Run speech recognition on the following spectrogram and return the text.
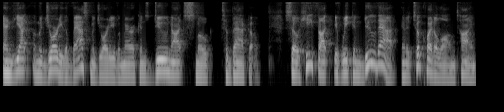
And yet, a majority, the vast majority of Americans do not smoke tobacco. So he thought if we can do that, and it took quite a long time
